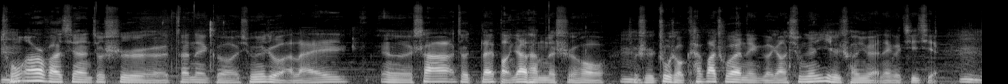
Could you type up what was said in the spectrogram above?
从阿尔法线就是在那个巡回者来呃杀就来绑架他们的时候，嗯。就是助手开发出来那个让胸针意识穿越那个机器，嗯，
